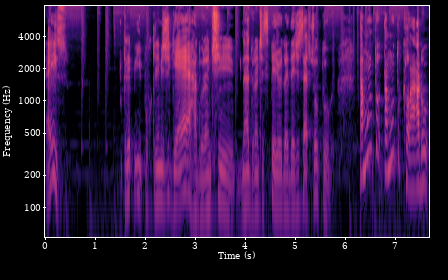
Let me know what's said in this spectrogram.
é isso. E por crimes de guerra durante, né, durante esse período aí, desde 7 de outubro. Tá muito, tá muito claro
